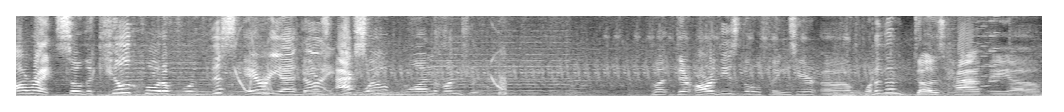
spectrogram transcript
Alright, so the kill quota for this area Nice, is actually well- 100. But there are these little things here. Uh, one of them does have a, um,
